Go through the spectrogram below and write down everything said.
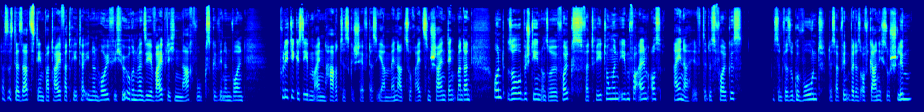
Das ist der Satz, den ParteivertreterInnen häufig hören, wenn sie weiblichen Nachwuchs gewinnen wollen. Politik ist eben ein hartes Geschäft, das eher Männer zu reizen scheint, denkt man dann. Und so bestehen unsere Volksvertretungen eben vor allem aus einer Hälfte des Volkes. Das sind wir so gewohnt, deshalb finden wir das oft gar nicht so schlimm.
